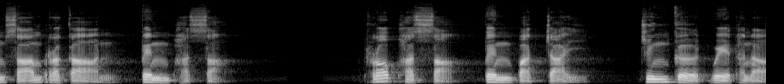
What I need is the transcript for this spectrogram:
ำสามประการเป็นผัสสะ เพราะผัสสะเป็นปัจจัย จึงเกิดเวทนา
